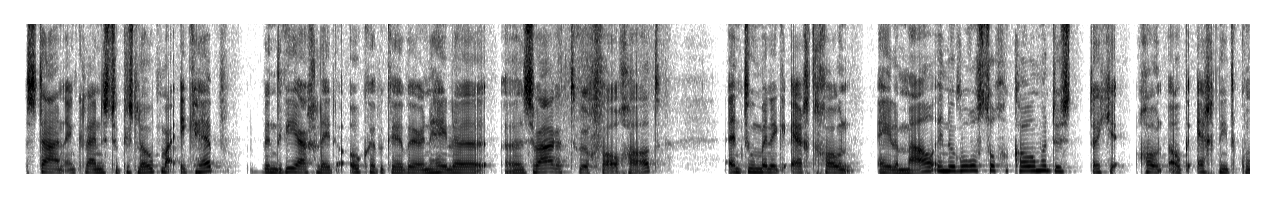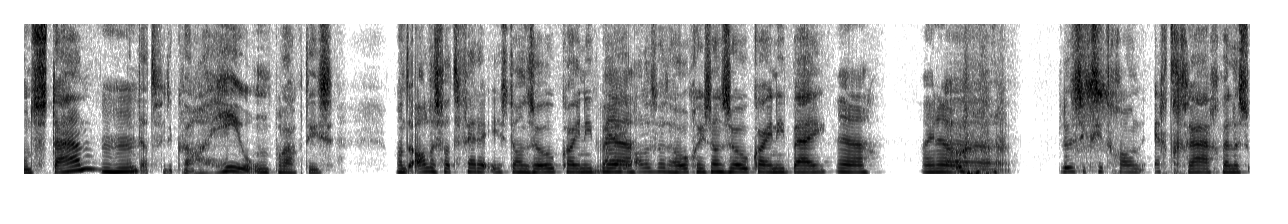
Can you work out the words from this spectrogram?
staan en kleine stukjes lopen. Maar ik heb, ben drie jaar geleden ook, heb ik weer een hele eh, zware terugval gehad. En toen ben ik echt gewoon helemaal in de rolstoel gekomen. Dus dat je gewoon ook echt niet kon staan. Mhm. En dat vind ik wel heel onpraktisch. Want alles wat verder is dan zo, kan je niet bij. Ja. Alles wat hoger is dan zo, kan je niet bij. ja, I know. Eh, plus ik zit gewoon echt graag wel eens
